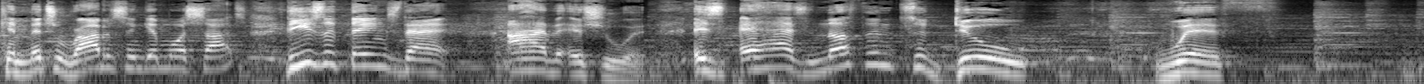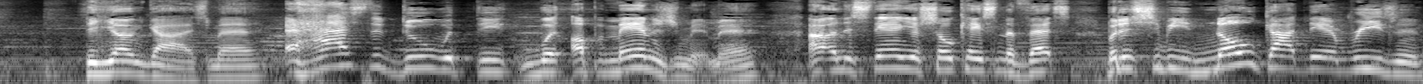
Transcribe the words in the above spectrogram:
Can Mitchell Robinson get more shots? These are things that I have an issue with. It's, it has nothing to do with the young guys, man. It has to do with the with upper management, man. I understand you're showcasing the vets, but it should be no goddamn reason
